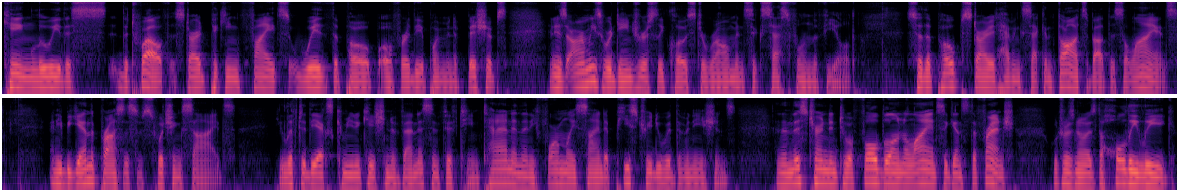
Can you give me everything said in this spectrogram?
king Louis XII started picking fights with the Pope over the appointment of bishops, and his armies were dangerously close to Rome and successful in the field. So the Pope started having second thoughts about this alliance and he began the process of switching sides. He lifted the excommunication of Venice in 1510, and then he formally signed a peace treaty with the Venetians. And then this turned into a full blown alliance against the French, which was known as the Holy League.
